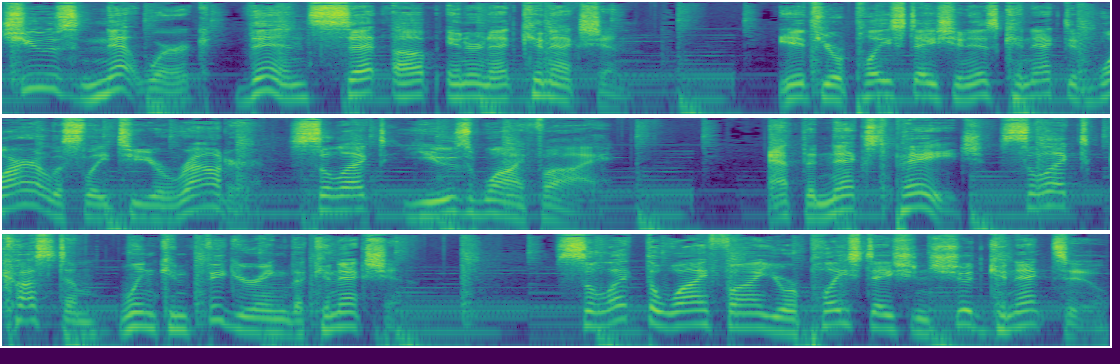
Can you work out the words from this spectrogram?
Choose Network, then Set up Internet Connection. If your PlayStation is connected wirelessly to your router, select Use Wi-Fi. At the next page, select Custom when configuring the connection. Select the Wi-Fi your PlayStation should connect to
